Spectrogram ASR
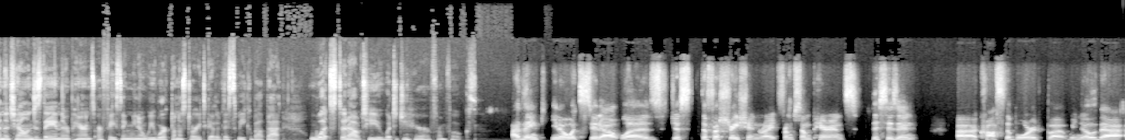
and the challenges they and their parents are facing. You know, we worked on a story together this week about that. What stood out to you? What did you hear from folks? I think, you know, what stood out was just the frustration, right, from some parents. This isn't uh, across the board, but we know that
